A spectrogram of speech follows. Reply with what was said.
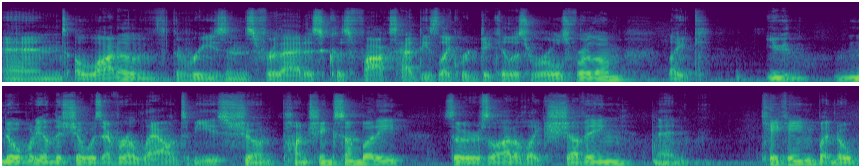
and a lot of the reasons for that is because fox had these like ridiculous rules for them. Like you nobody on the show was ever allowed to be shown punching somebody. So there's a lot of like shoving and kicking but no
